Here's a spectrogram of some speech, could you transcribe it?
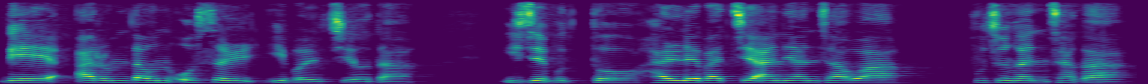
내 아름다운 옷을 입을지어다. 이제부터 할례 받지 아니한 자와 부정한 자가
